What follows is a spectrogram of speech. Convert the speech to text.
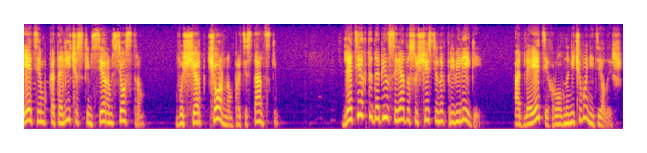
этим католическим серым сестрам в ущерб черным протестантским. Для тех ты добился ряда существенных привилегий, а для этих ровно ничего не делаешь.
